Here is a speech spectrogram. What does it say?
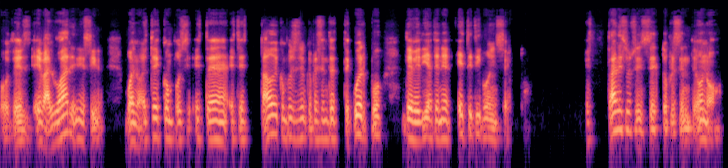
poder evaluar y decir, bueno, este, este, este estado de composición que presenta este cuerpo debería tener este tipo de insectos. ¿Están esos insectos presentes o no?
